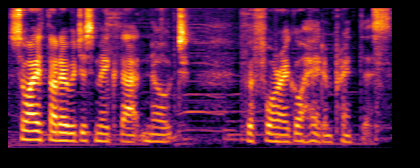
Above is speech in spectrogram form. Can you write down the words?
So I thought I would just make that note before I go ahead and print this.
